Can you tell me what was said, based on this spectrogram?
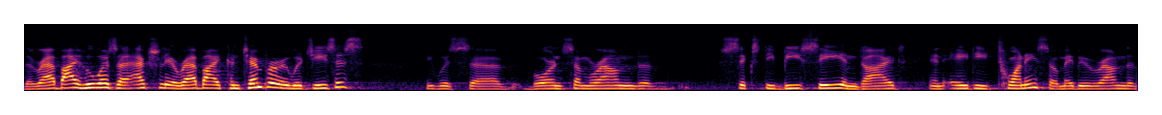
the rabbi, who was actually a rabbi contemporary with Jesus. He was uh, born somewhere around uh, 60 BC and died in AD 20, so maybe around the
